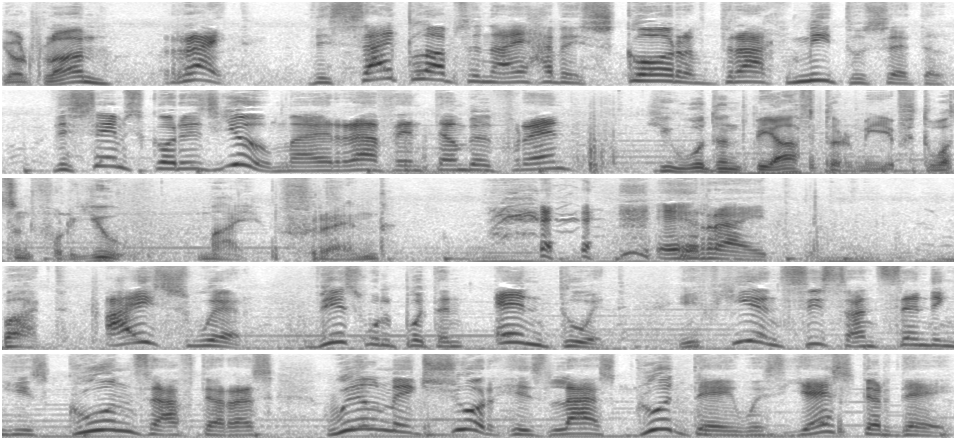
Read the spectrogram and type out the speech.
your plan? Right. The Cyclops and I have a score of drachmi to settle. The same score as you, my rough and tumble friend. He wouldn't be after me if it wasn't for you, my friend. Eh, right. But I swear, this will put an end to it. If he insists on sending his goons after us, we'll make sure his last good day was yesterday.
